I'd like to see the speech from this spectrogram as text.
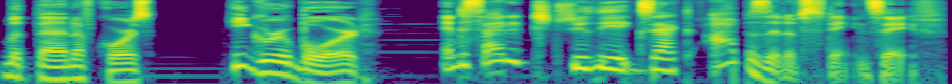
But then, of course, he grew bored and decided to do the exact opposite of staying safe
